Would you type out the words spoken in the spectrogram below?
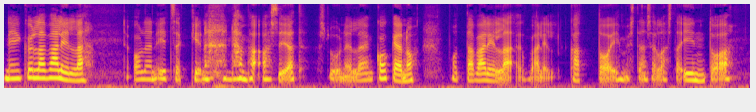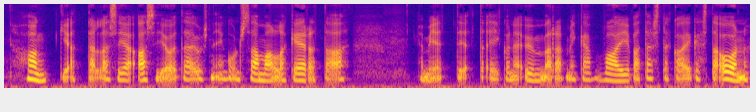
Niin kyllä välillä olen itsekin nämä asiat suunnilleen kokenut, mutta välillä, välillä katsoo ihmisten sellaista intoa hankkia tällaisia asioita just niin kuin samalla kertaa ja miettiä, että eikö ne ymmärrä, mikä vaiva tästä kaikesta on.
